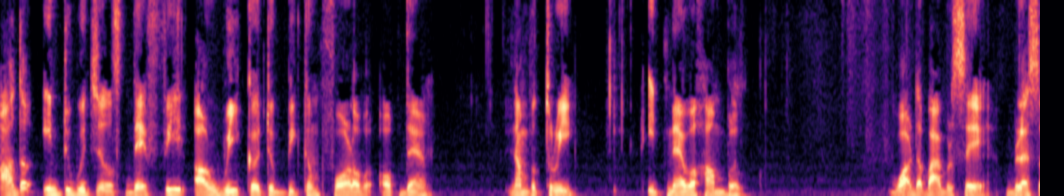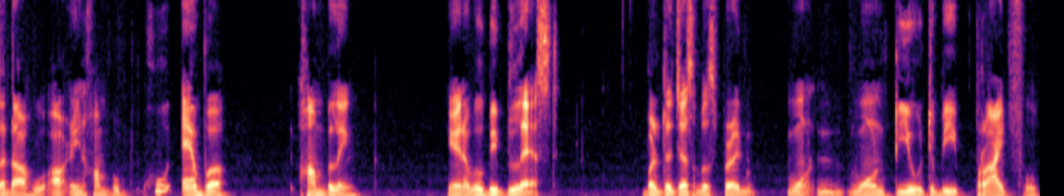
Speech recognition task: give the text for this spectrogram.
other individuals. They feel are weaker to become follower of them. Number three it never humble. What the bible say blessed are who are in humble. Whoever humbling you know will be blessed. But the jezebel spirit want, want you to be prideful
